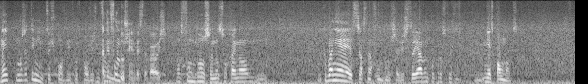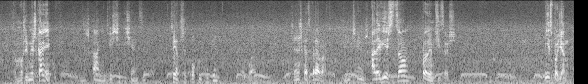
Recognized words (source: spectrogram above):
No i może ty mi coś powie, podpowiesz. No, A ty w mi- fundusze inwestowałeś? No fundusze, no słuchaj, no, no chyba nie jest czas na fundusze, wiesz co, ja bym po prostu nie spał nocy. To może mieszkanie kup. Mieszkanie, 200 tysięcy. Co ja przedpokój kupię? Dokładnie. Ciężka sprawa. No ciężko. Ale wiesz co? Powiem ci coś. Niespodziankę.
